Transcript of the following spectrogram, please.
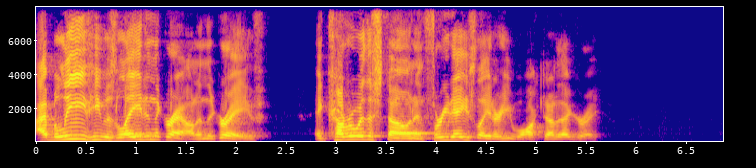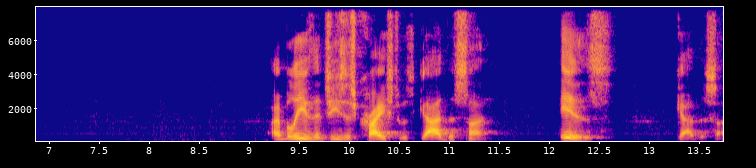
I believe He was laid in the ground, in the grave, and covered with a stone, and three days later He walked out of that grave. I believe that Jesus Christ was God the Son, is God the Son.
